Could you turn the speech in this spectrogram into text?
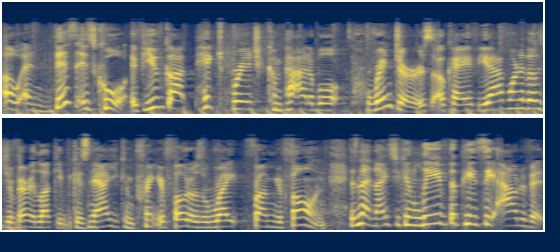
Oh, and this is cool. If you've got PictBridge compatible printers, okay, if you have one of those, you're very lucky because now you can print your photos right from your phone. Isn't that nice? You can leave the PC out of it.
